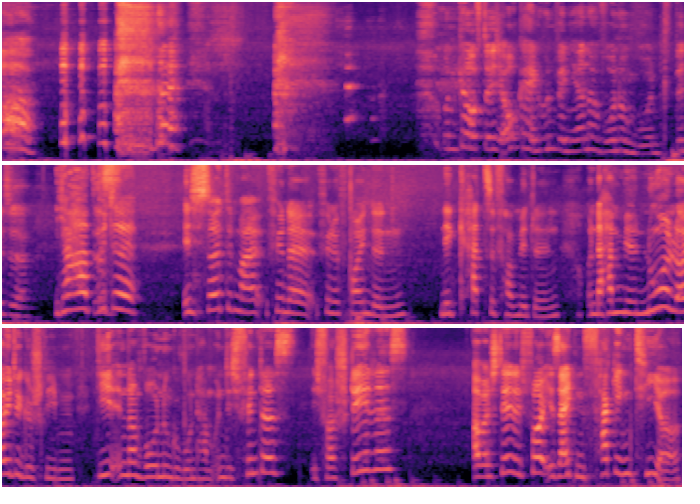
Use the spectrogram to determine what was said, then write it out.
Oh! und kauft euch auch keinen Hund, wenn ihr in einer Wohnung wohnt. Bitte. Ja, Das- bitte. Ich sollte mal für eine, für eine Freundin eine Katze vermitteln. Und da haben mir nur Leute geschrieben, die in einer Wohnung gewohnt haben. Und ich finde das, ich verstehe das, aber stellt euch vor, ihr seid ein fucking Tier.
